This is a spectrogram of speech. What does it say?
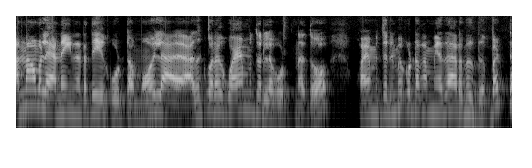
அண்ணாமலை அன்னைக்கு நடத்திய கூட்டமோ இல்லை அதுக்கு பிறகு கோயம்புத்தூரில் கூட்டினதோ கோயம்புத்தூருமே கூட்டம் கம்மியாக தான் இருந்தது. பட்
